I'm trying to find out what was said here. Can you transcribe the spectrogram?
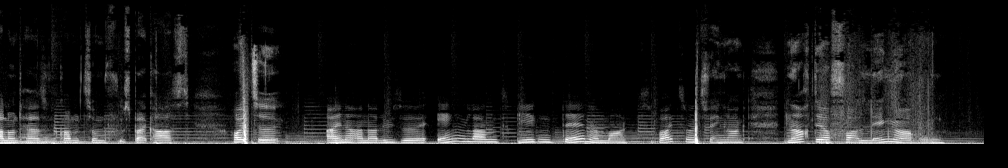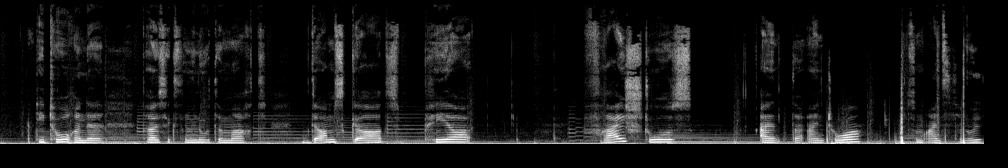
Hallo und herzlich willkommen zum Fußballcast. Heute eine Analyse England gegen Dänemark. 2 zu 1 für England nach der Verlängerung. Die Tore in der 30. Minute macht Damsgaard per Freistoß ein, ein Tor zum 1 zu 0.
